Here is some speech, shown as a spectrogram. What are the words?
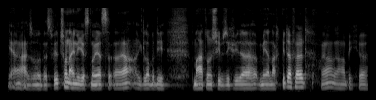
Ja, also das wird schon einiges Neues. Äh, ja, ich glaube, die Marathon schiebt sich wieder mehr nach Bitterfeld. Ja, da habe ich äh,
